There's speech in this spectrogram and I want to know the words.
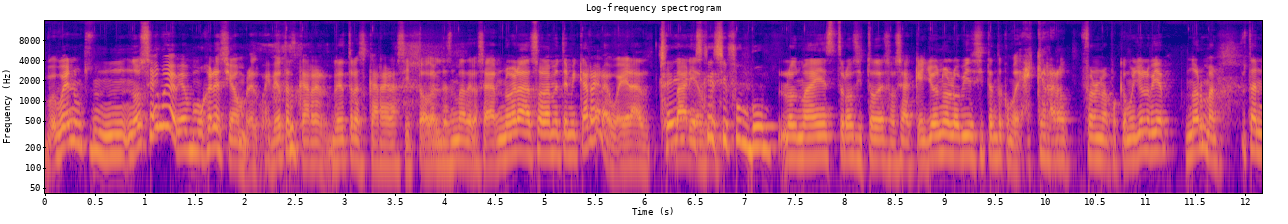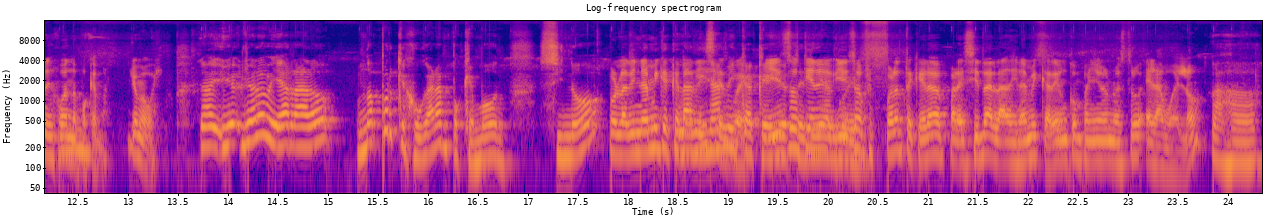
Bueno, pues, no sé, güey, había mujeres y hombres, güey, de otras carreras, de otras carreras y todo el desmadre. O sea, no era solamente mi carrera, güey, era Sí, varias. es que sí fue un boom. Los maestros y todo eso. O sea, que yo no lo vi así tanto como de, ay, qué raro, fueron a Pokémon. Yo lo vi normal. Están Mm. jugando a Pokémon. Yo me voy. No, yo, yo lo veía raro, no porque jugaran Pokémon, sino Por la dinámica que La dices, dinámica que y eso tiene, y eso, acuérdate que era parecida a la dinámica de un compañero nuestro, el abuelo. Ajá.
